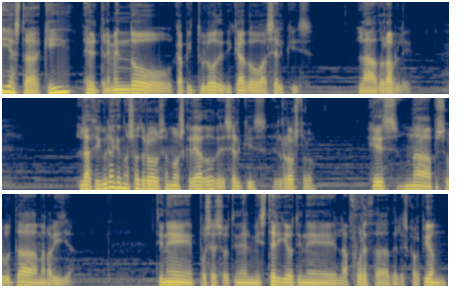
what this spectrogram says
Y hasta aquí el tremendo capítulo dedicado a Selkis, la adorable. La figura que nosotros hemos creado de Selkis, el rostro, es una absoluta maravilla. Tiene, pues eso, tiene el misterio, tiene la fuerza del escorpión,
